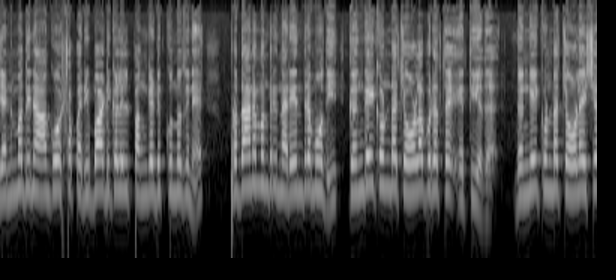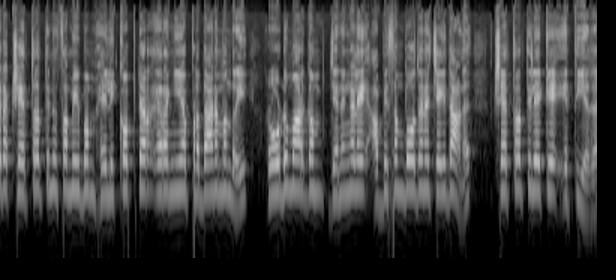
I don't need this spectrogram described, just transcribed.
ജന്മദിനാഘോഷ പരിപാടികളിൽ പങ്കെടുക്കുന്നതിന് പ്രധാനമന്ത്രി നരേന്ദ്രമോദി ഗംഗൈക്കൊണ്ട ചോളപുരത്ത് എത്തിയത്. ഗംഗൈകൊണ്ട ചോളേശ്വര ക്ഷേത്രത്തിന് സമീപം ഹെലികോപ്റ്റർ ഇറങ്ങിയ പ്രധാനമന്ത്രി റോഡ് മാർഗം ജനങ്ങളെ അഭിസംബോധന ചെയ്താണ് ക്ഷേത്രത്തിലേക്ക് എത്തിയത്.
